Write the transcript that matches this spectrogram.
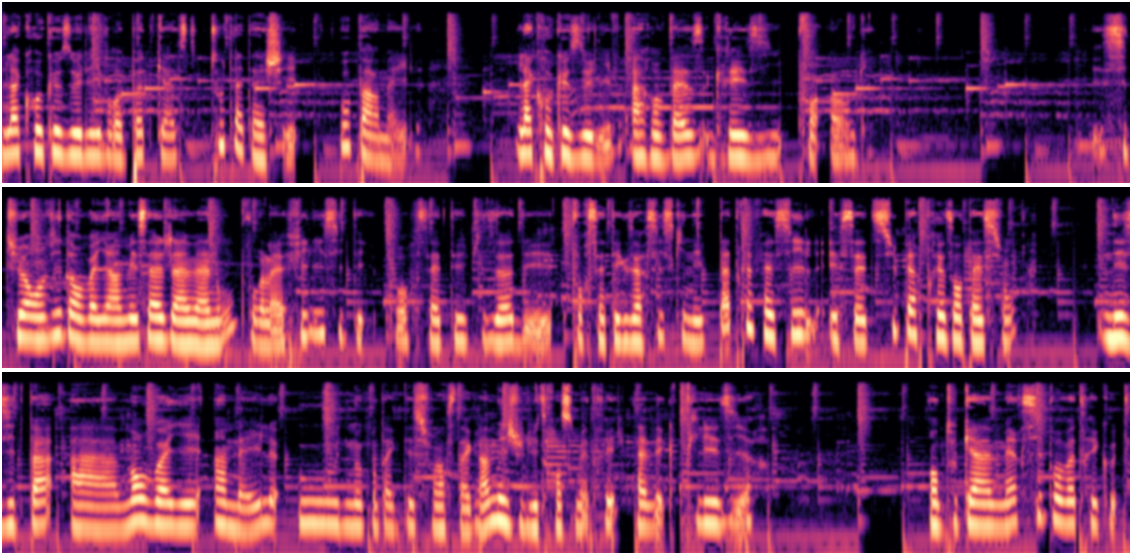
la croqueuse de livres podcast tout attaché ou par mail, la croqueuse de livres si tu as envie d'envoyer un message à Manon pour la féliciter pour cet épisode et pour cet exercice qui n'est pas très facile et cette super présentation, n'hésite pas à m'envoyer un mail ou de me contacter sur Instagram et je lui transmettrai avec plaisir. En tout cas, merci pour votre écoute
